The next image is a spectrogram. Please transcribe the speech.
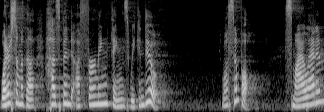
What are some of the husband affirming things we can do? Well, simple smile at him,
